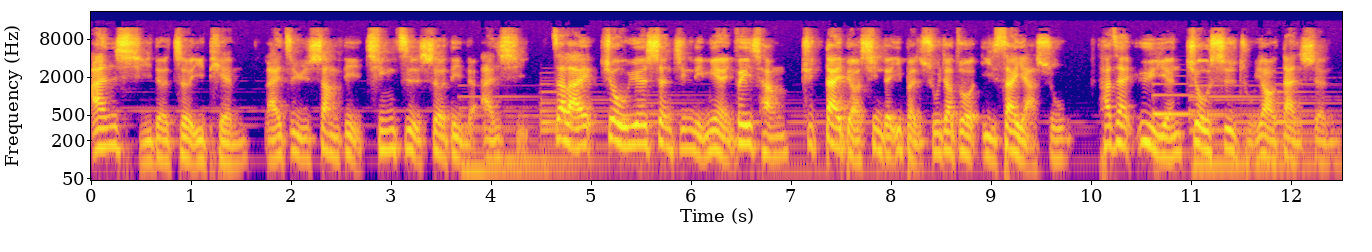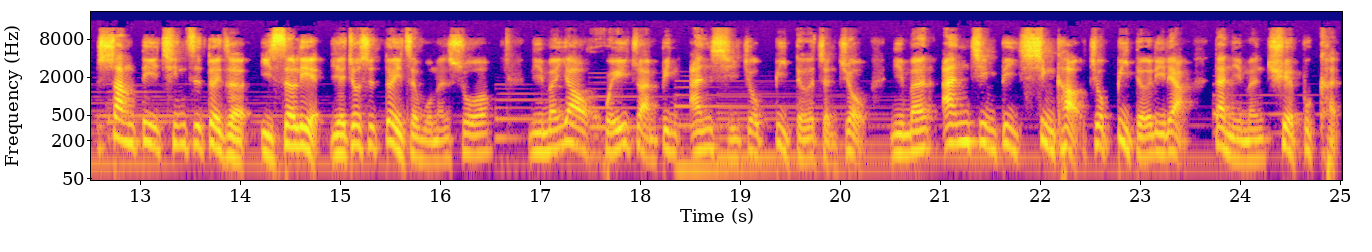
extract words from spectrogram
安息的这一天。来自于上帝亲自设定的安息。再来，旧约圣经里面非常具代表性的一本书叫做以赛亚书，他在预言救世主要诞生。上帝亲自对着以色列，也就是对着我们说：“你们要回转并安息，就必得拯救；你们安静并信靠，就必得力量。但你们却不肯。”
